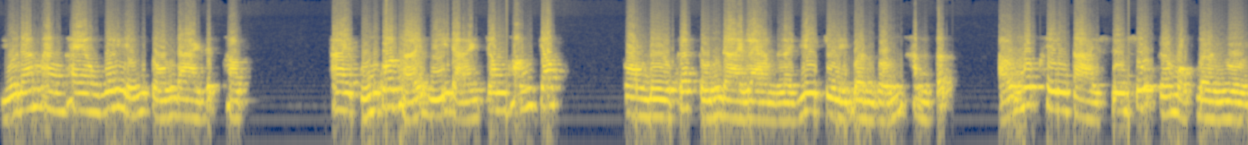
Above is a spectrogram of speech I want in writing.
giữa đám ăn theo với những tượng đài đích thực. Ai cũng có thể vĩ đại trong thoáng chốc còn điều các tượng đài làm là duy trì bền vững thành tích ở mức thiên tài xuyên suốt cả một đời người.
